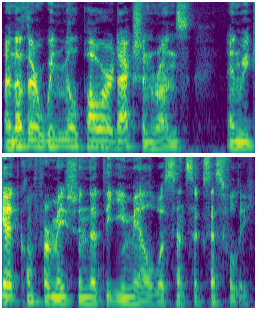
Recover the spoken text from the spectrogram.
Another windmill-powered action runs, and we get confirmation that the email was sent successfully.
